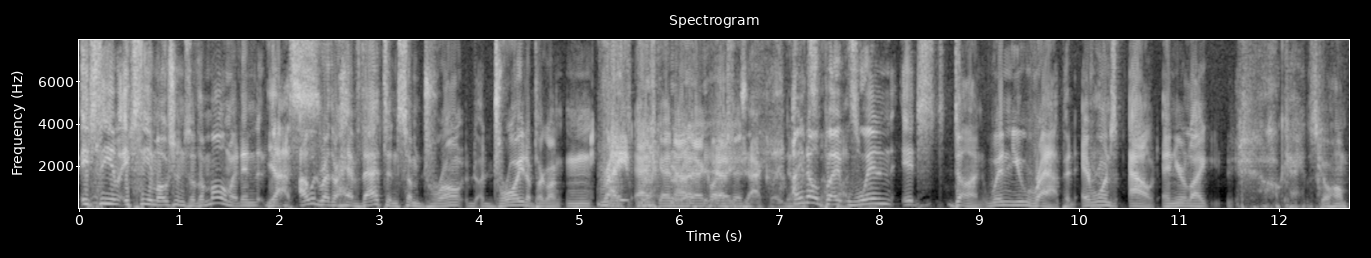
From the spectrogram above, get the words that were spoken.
It's the it's the emotions of the moment, and Yes. I would rather have that than some dro- droid up there going mm, Right, ask right, another right, yeah, question. exactly. No, I know, but possible. when it's done, when you wrap and everyone's out, and you're like, okay, let's go home.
